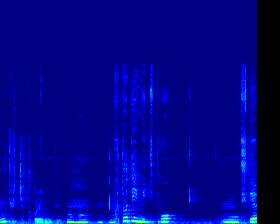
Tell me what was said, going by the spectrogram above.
юу ч бич чадахгүй яг үнтэй. Хотуудын мэддгүү. М гэтээ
